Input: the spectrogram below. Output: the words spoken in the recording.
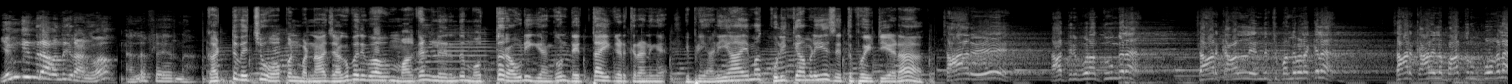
எங்கிந்திரா வந்துக்கிறானுங்க? கட்டு வச்சு ஓபன் பண்ணா ஜெகபதி பாபு மகன்ல இருந்து மொத்த ரவுடி கேங்கும் டெத் ஆகி கிடக்குறானுங்க. இப்படி அநியாயமா குளிக்காமலேயே செத்து போயிட்டியேடா. சாரு ராத்திரி பூரா தூங்கல. சார் காலையில எந்திரிச்சு பல்லு விளக்கல. சார் காலையில பாத்ரூம் போகல.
